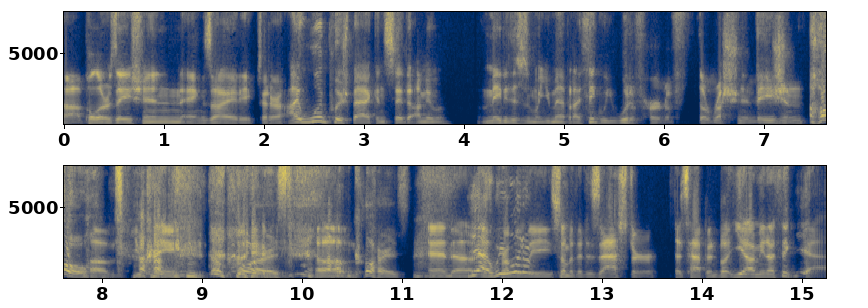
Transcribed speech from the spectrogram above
uh, polarization, anxiety, et cetera. I would push back and say that I mean maybe this isn't what you meant, but I think we would have heard of the Russian invasion Oh, of Ukraine, of course, Um, of course. and uh, Yeah, and we probably some of the disaster that's happened. But yeah, I mean, I think Yeah.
